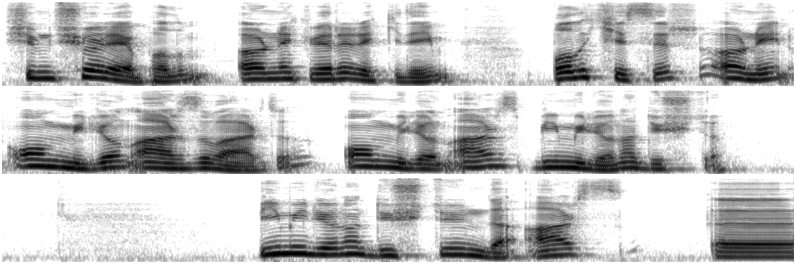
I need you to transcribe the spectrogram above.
Şimdi şöyle yapalım. Örnek vererek gideyim. Balıkesir örneğin 10 milyon arzı vardı. 10 milyon arz 1 milyona düştü. 1 milyona düştüğünde arz e,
